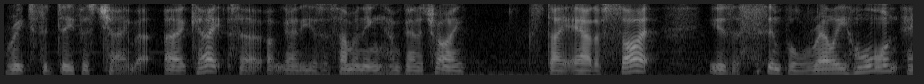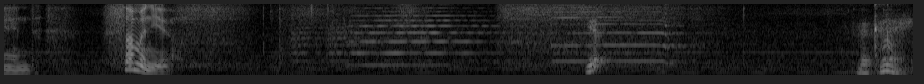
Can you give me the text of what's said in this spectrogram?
reach the deepest chamber. Okay, so I'm going to use a summoning. I'm going to try and stay out of sight. Use a simple rally horn and summon you. Yep. Okay.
